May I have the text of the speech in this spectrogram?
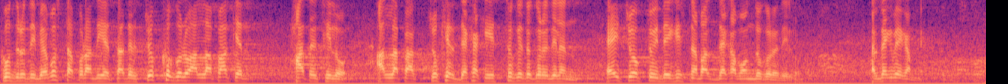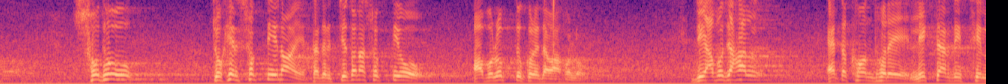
কুদরতি ব্যবস্থাপনা দিয়ে তাদের চক্ষুগুলো আল্লাহ পাকের হাতে ছিল। আল্লাহ পাক চোখের দেখাকে স্থগিত করে দিলেন। এই চোখ তুই দেখিস না, বাস দেখা বন্ধ করে দিল। আর দেখবে কেমনি শুধু চোখের শক্তি নয়, তাদের চেতনা শক্তিও অবলুপ্ত করে দেওয়া হলো। যে আবু জাহাল এতক্ষণ ধরে লেকচার দিচ্ছিল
